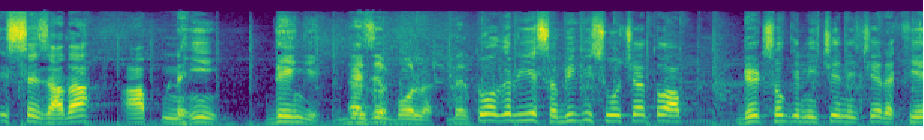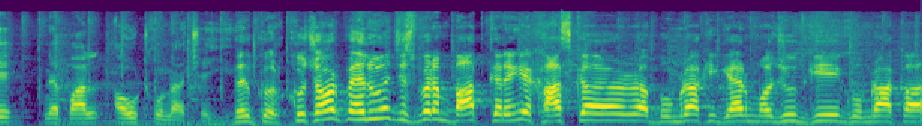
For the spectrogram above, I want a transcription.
इससे ज़्यादा आप नहीं देंगे। एज ए बॉलर तो अगर ये सभी की सोच है तो आप डेढ़ सौ के नीचे नीचे रखिए नेपाल आउट होना चाहिए। बिल्कुल। कुछ और पहलू है जिस पर हम बात करेंगे खासकर बुमराह की गैर मौजूदगी बुमराह का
